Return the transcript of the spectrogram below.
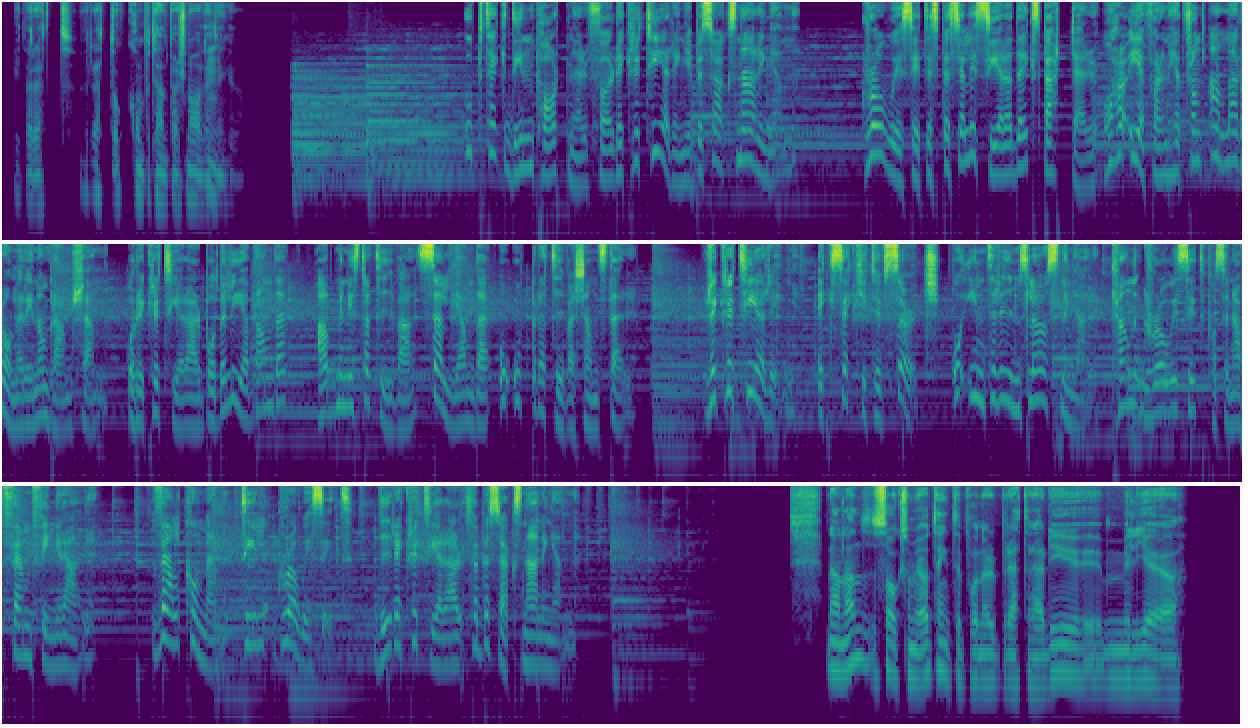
Hitta rätt, rätt och kompetent personal helt mm. enkelt. Upptäck din partner för rekrytering i besöksnäringen. Growizit är specialiserade experter och har erfarenhet från alla roller inom branschen och rekryterar både ledande, administrativa, säljande och operativa tjänster. Rekrytering, executive search och interimslösningar kan Growizit på sina fem fingrar. Välkommen till Growizit. Vi rekryterar för besöksnäringen. En annan sak som jag tänkte på när du berättar här, det är ju miljö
